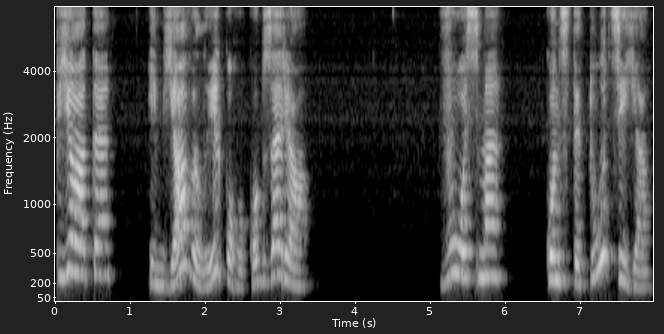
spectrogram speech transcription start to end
П'яте. Ім'я Великого Кобзаря. Восьме. Конституція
